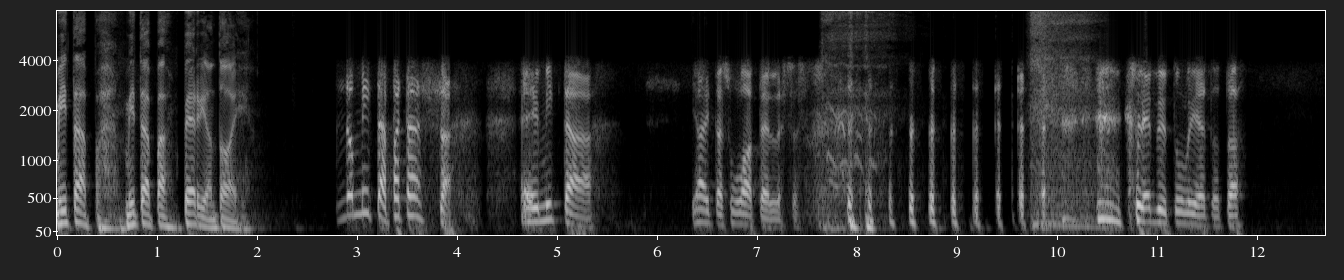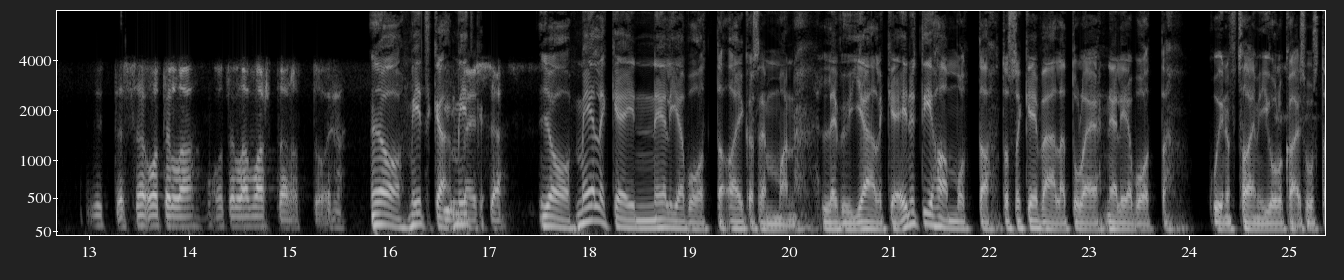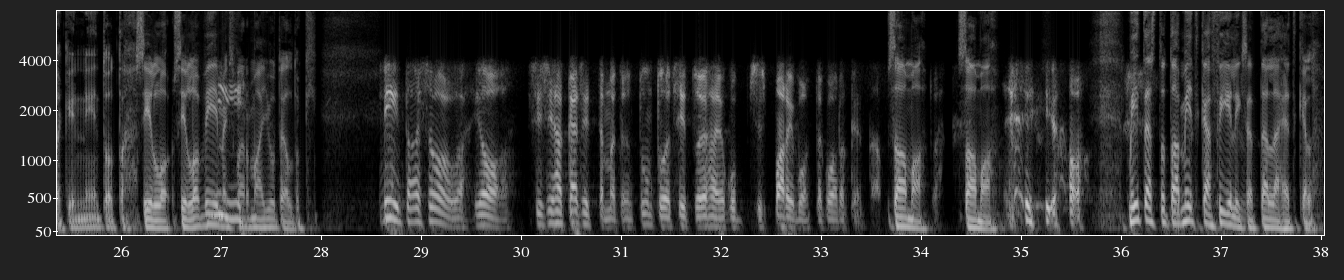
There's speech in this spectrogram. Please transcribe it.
Mitäpä, mitäpä perjantaihin? No mitäpä tässä? Ei mitään. Jäitä sulatellessa. Levy tuli ja tota, nyt tässä otellaan, otellaan vastaanottoa ihan Joo, mitkä, mitkä, joo, melkein neljä vuotta aikaisemman levyn jälkeen. Ei nyt ihan, mutta tuossa keväällä tulee neljä vuotta Queen of Time julkaisustakin, niin tota, silloin, silloin viimeksi Niin. varmaan juteltukin. Niin taisi olla, joo. Siis ihan käsittämätön. Tuntuu, että siitä on ihan joku siis pari vuotta korkeintaan. Sama, sama. joo. Mitäs tota, mitkä fiilikset tällä hetkellä?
